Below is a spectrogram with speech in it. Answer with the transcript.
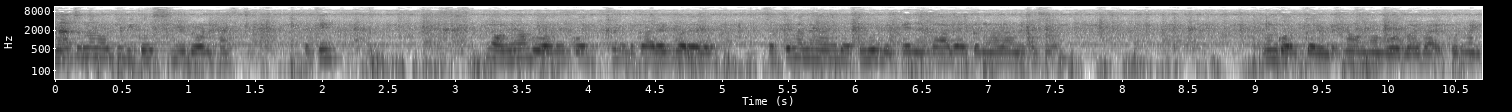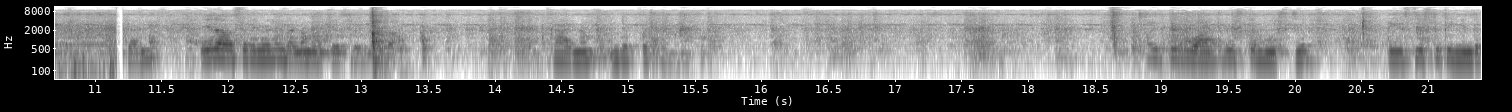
ഞാൻ തിന്ന് നോക്കി because you don't have to okay ഞാൻ പോവാണ് കുറക്കുന്നുണ്ട് കാലായിട്ട് പറയാലോ. സത്യം പറഞ്ഞാൽ ഞാൻ ഒറ്റ കിട്ടിയാൽ ഞാൻ കാലാക്കുന്ന ആളാണ്. പക്ഷേ ഞാൻ കുറക്കലുണ്ട് ഞാൻ ഉറങ്ങാൻ പോകും ബൈ ബൈ ഗുഡ് നൈറ്റ് കാരണം ഏത് അവസരങ്ങളിലും വെള്ളം കുടിക്കാൻ ശ്രമിക്കുക. കാരണം എന്റെ ഒപ്പം water is the most tastiest thing in the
